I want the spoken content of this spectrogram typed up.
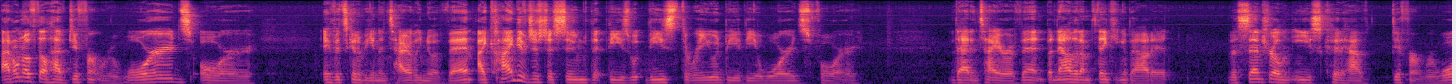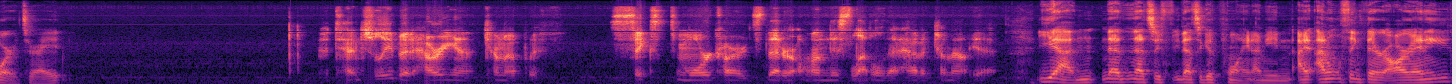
I don't know if they'll have different rewards or if it's going to be an entirely new event. I kind of just assumed that these these three would be the awards for that entire event. But now that I'm thinking about it, the Central and East could have different rewards, right? Potentially, but how are you going to come up with six more cards that are on this level that haven't come out yet? Yeah, that, that's a that's a good point. I mean, I, I don't think there are any,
